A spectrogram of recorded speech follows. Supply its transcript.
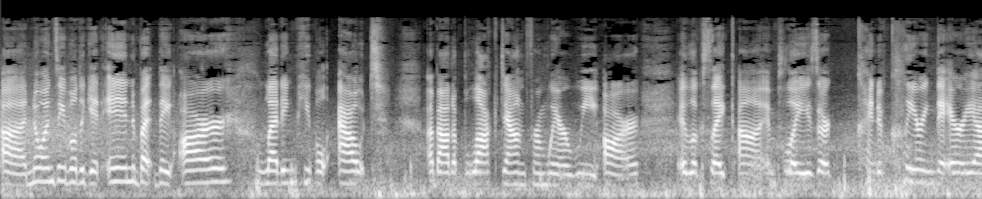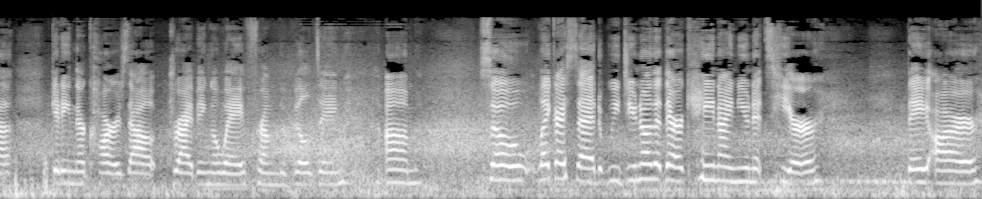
uh, no one's able to get in, but they are letting people out about a block down from where we are. It looks like uh, employees are kind of clearing the area, getting their cars out, driving away from the building. Um, so, like I said, we do know that there are K9 units here they are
